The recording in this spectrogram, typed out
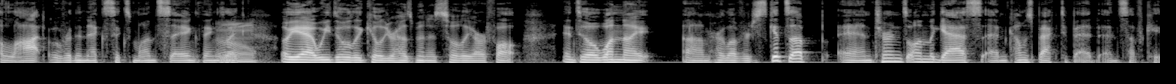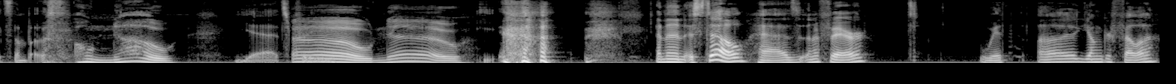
a lot over the next six months, saying things Oh. like, "Oh yeah, we totally killed your husband. It's totally our fault." Until one night, um, her lover just gets up and turns on the gas and comes back to bed and suffocates them both. Oh no! Yeah, it's pretty. Oh no! And then Estelle has an affair with a younger fella,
